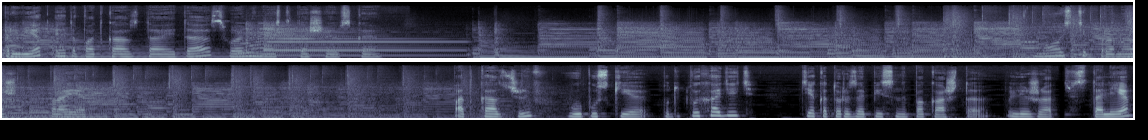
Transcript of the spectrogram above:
привет, это подкаст «Да и да», с вами Настя Дашевская. Новости про наш проект. Подкаст жив, выпуски будут выходить. Те, которые записаны пока что, лежат в столе.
